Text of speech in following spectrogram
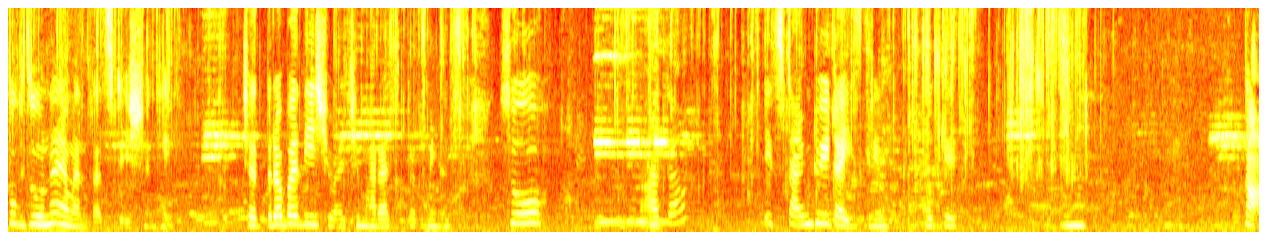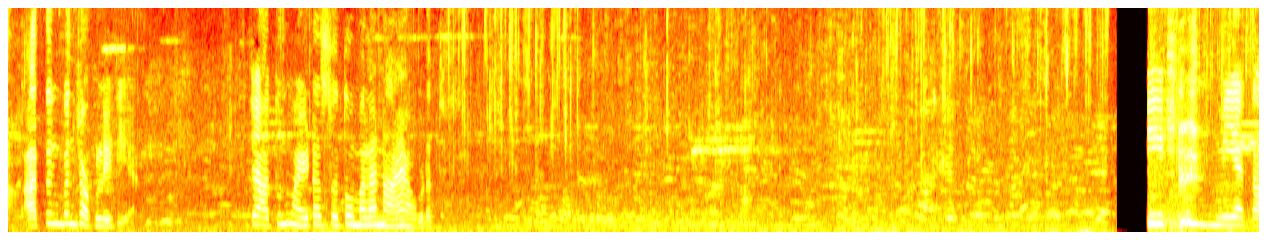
खूप जुनं आहे म्हणतात स्टेशन हे. छत्रपती शिवाजी महाराज टर्मिनस सो आता it's time to eat ice cream okay हां आतून पण चॉकलेटी आहे ते आतून व्हाईट असतं तो मला नाही आवडत. मी मी आता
